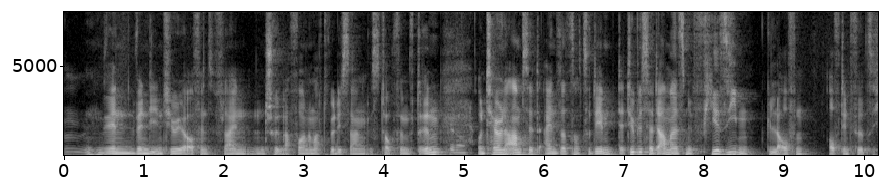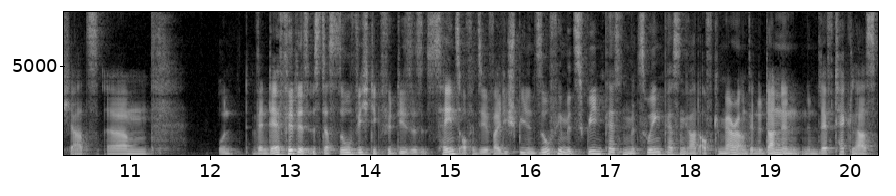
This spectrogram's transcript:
Wenn, wenn die Interior Offensive Line einen Schritt nach vorne macht, würde ich sagen, ist Top 5 drin. Genau. Und Taron Armstead, ein Satz noch zu dem, der Typ ist ja damals eine 4-7 gelaufen auf den 40 Yards. Ähm, und wenn der fit ist, ist das so wichtig für diese Saints-Offensive, weil die spielen so viel mit Screen-Pässen, mit Swing-Pässen, gerade auf Camara. Und wenn du dann einen, einen Left-Tackle hast,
